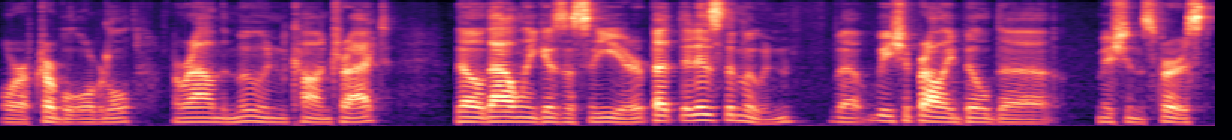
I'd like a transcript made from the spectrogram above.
or Kerbal orbital, around the moon contract. Though that only gives us a year, but it is the moon. But we should probably build the missions first.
